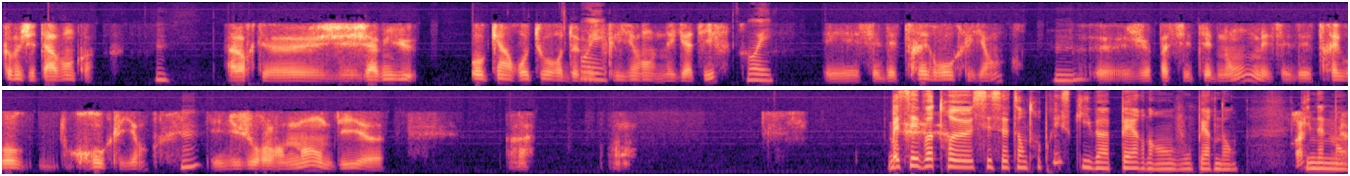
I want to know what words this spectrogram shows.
comme j'étais avant quoi Mm. alors que j'ai jamais eu aucun retour de Oui. mes clients négatifs oui. et c'est des très gros clients Hmm. euh, je vais pas citer de nom mais c'est des très gros gros clients et du jour au lendemain on me dit euh, ah, Mais c'est votre, c'est cette entreprise qui va perdre en vous perdant. ouais, finalement.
